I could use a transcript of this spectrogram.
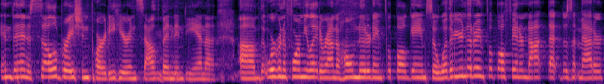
and then a celebration party here in South Bend, Indiana, um, that we're going to formulate around a home Notre Dame football game. So whether you're a Notre Dame football fan or not, that doesn't matter.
